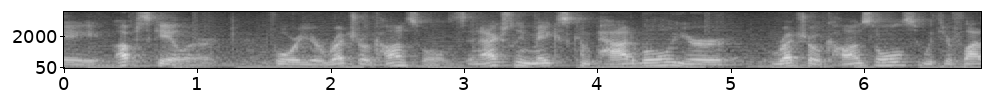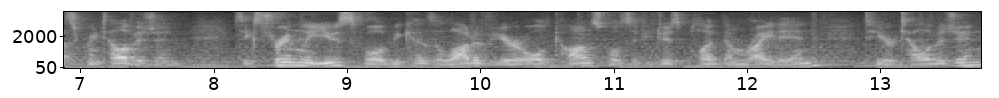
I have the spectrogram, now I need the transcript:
a upscaler for your retro consoles and actually makes compatible your retro consoles with your flat screen television. It's extremely useful because a lot of your old consoles, if you just plug them right in to your television,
